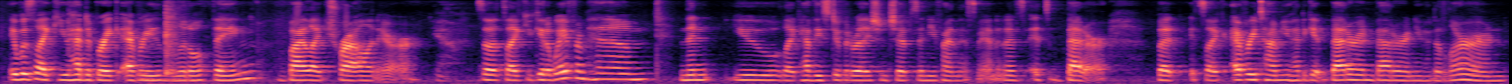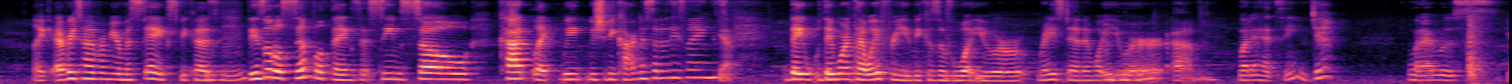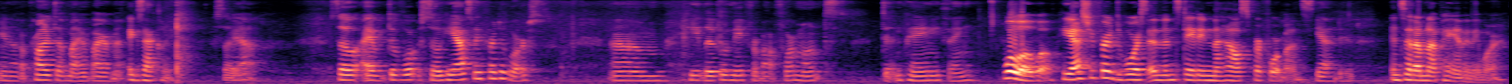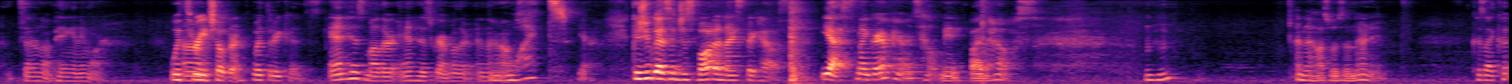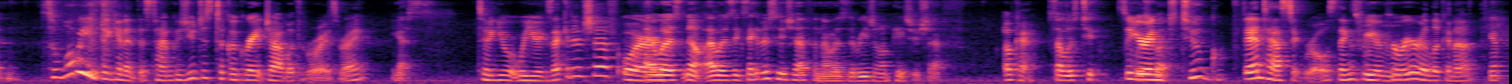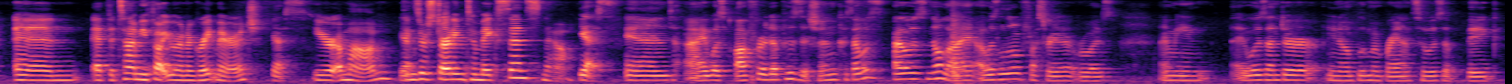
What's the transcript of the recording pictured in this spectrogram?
it was like you had to break every little thing by like trial and error. Yeah. So it's like you get away from him, and then you like have these stupid relationships, and you find this man, and it's it's better. But it's like every time you had to get better and better, and you had to learn like every time from your mistakes because Mm-hmm. these little simple things that seem so co- like we we should be cognizant of these things. Yeah. They they weren't that way for you because of what you were raised in and what you Mm-hmm. were. Um, What I had seen, yeah, what I was, you know, a product of my environment. exactly. So yeah. So I've divorced. So he asked me for a divorce. Um, he lived with me for about four months. Didn't pay anything. Whoa, whoa, whoa! He asked you for a divorce and then stayed in the house for four months Yeah, dude. and said, "I'm not paying anymore." Said I'm not paying anymore. With three Um, children. With three kids and his mother and his grandmother in the house. What? Yeah. Because you guys had just bought a nice big house. Yes, my grandparents helped me buy the house. Mm-hmm. And the house was in their name. Because I couldn't. So what were you thinking at this time? Because you just took a great job with Roy's, right? Yes. So you were, were you executive chef or I was, no, I was executive sous chef and I was the regional pastry chef. okay? So I was two. So you're in both. two fantastic roles. Things for your mm-hmm. career are looking up. Yep. And at the time, you thought you were in a great marriage. Yes. You're a mom. Yep. Things are starting to make sense now. Yes, and I was offered a position because I was I was no lie I was a little frustrated at Roy's. I mean, it was under you know Bloomin' Brands, so it was a big,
